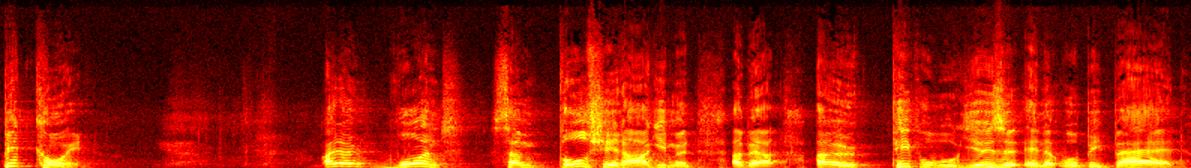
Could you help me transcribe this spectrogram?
Bitcoin. I don't want some bullshit argument about, oh, people will use it and it will be bad.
